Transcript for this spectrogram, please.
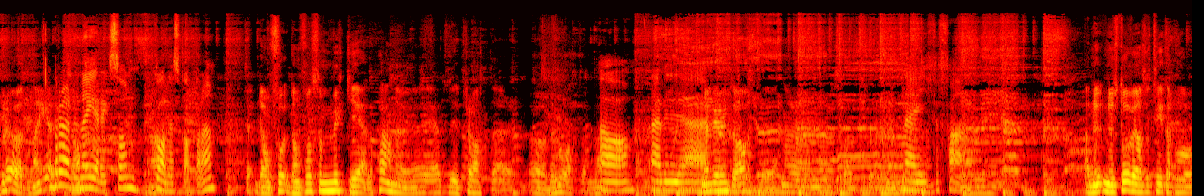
Bröderna Eriksson. Bröderna Eriksson, Galenskaparna. De får, de får så mycket hjälp här nu att vi pratar över låten. Ja, nej vi... eh, Men vi har ju inte avslöjat några, några slags... eh, nej, för fan. Ja, nu, nu står vi alltså och tittar på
